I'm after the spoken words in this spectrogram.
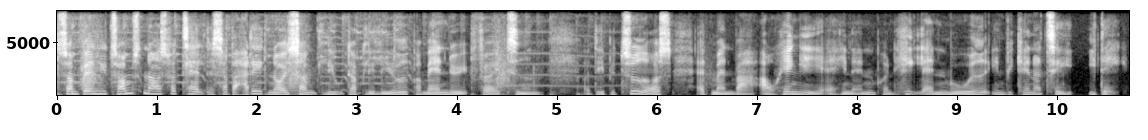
Som Benny Thomsen også fortalte, så var det et nøjsomt liv, der blev levet på Mandø før i tiden. Og det betød også, at man var afhængige af hinanden på en helt anden måde, end vi kender til i dag.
